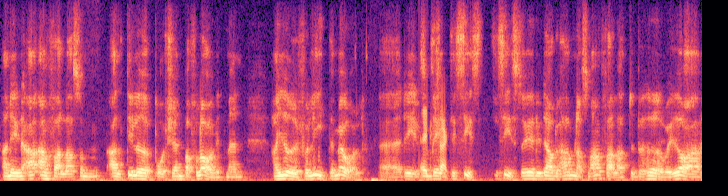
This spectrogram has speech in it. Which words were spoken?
han är ju en anfallare som alltid löper och kämpar för laget men han gör ju för lite mål. Eh, det är liksom det, till, sist, till sist så är det där du hamnar som anfallare. Att du behöver göra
